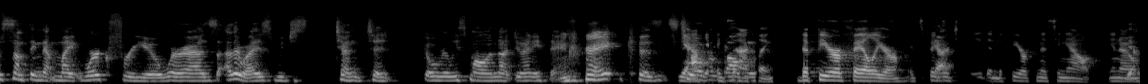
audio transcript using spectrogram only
something that might work for you. Whereas otherwise, we just tend to go really small and not do anything, right? Because it's too yeah, exactly. The fear of failure. It's bigger yeah. to me than the fear of missing out. You know, yeah.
